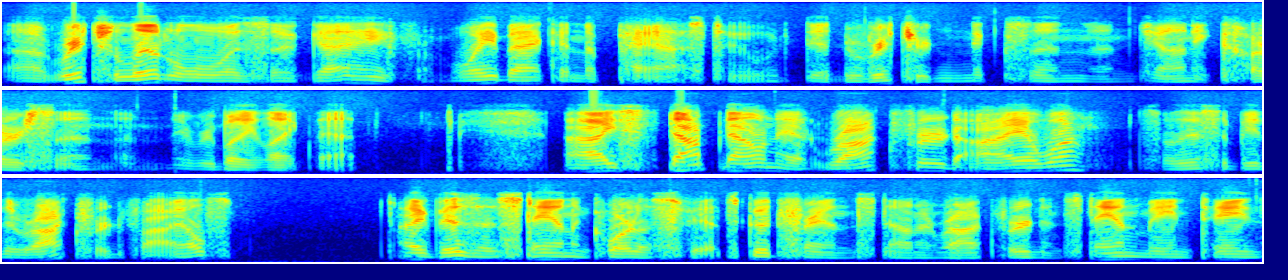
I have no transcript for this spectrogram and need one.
uh, Rich Little was a guy from way back in the past who did Richard Nixon and Johnny Carson and everybody like that. I stopped down at Rockford, Iowa. So this would be the Rockford Files. I visit Stan and Corliss Fitz, good friends down in Rockford, and Stan maintains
